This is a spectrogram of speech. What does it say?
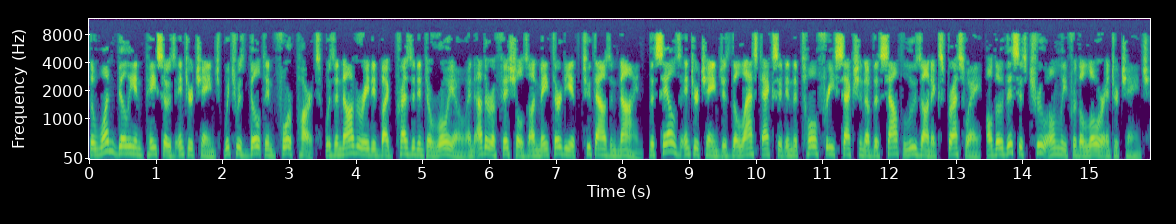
The 1 billion pesos interchange, which was built in four parts, was inaugurated by President Arroyo and other officials on May 30, 2009. The Sales interchange is the last exit in the toll-free section of the South Luzon Expressway, although this is true only for the lower interchange.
